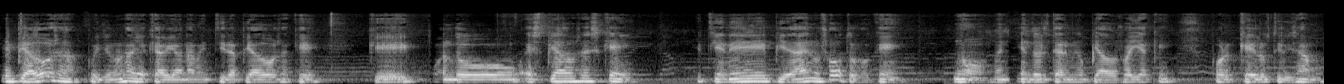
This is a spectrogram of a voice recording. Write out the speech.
¿Qué piadosa? Pues yo no sabía que había una mentira piadosa que, que cuando es piadosa es que tiene piedad de nosotros o qué? No, no entiendo el término piadoso ahí que, ¿por qué lo utilizamos?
